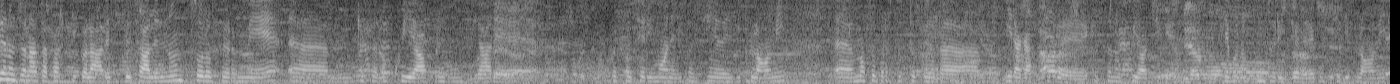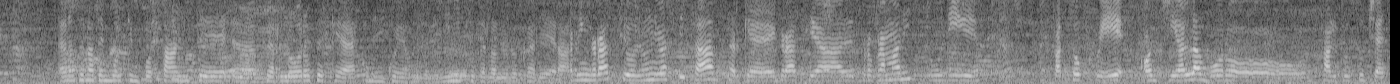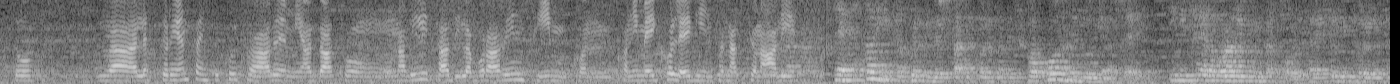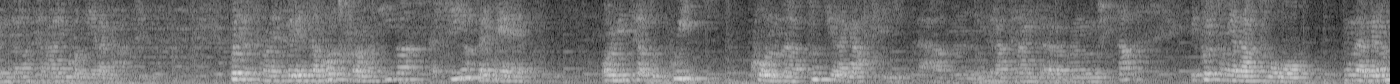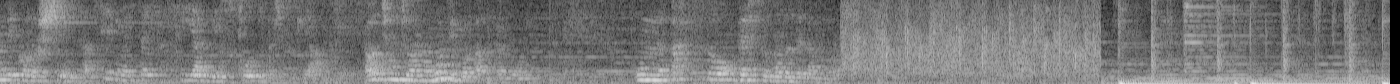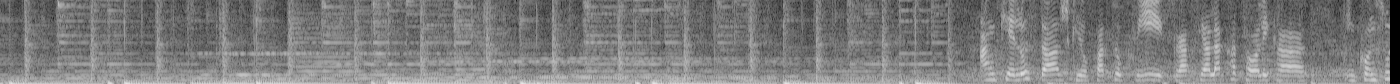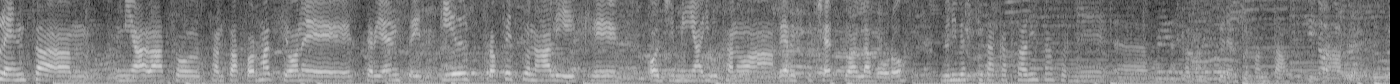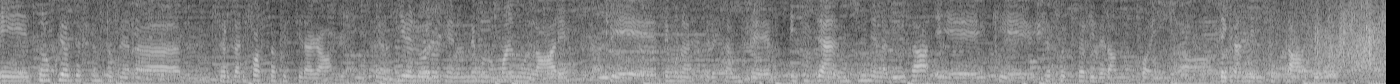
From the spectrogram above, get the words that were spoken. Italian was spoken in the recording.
Oggi è una giornata particolare, speciale, non solo per me ehm, che sono qui a presenziare questa cerimonia di consegna dei diplomi, eh, ma soprattutto per eh, i ragazzi che, che, sono qui oggi che devono appunto ricevere questi diplomi. È una giornata molto importante eh, per loro perché è comunque un inizio per la loro carriera. Ringrazio l'università perché grazie al programma di studi fatto qui oggi al lavoro tanto successo L'esperienza interculturale mi ha dato un'abilità di lavorare in team con, con, i miei colleghi internazionali. La mia storia inizia qui all'Università Cattolica del Squacquone nel 2006. Iniziai a lavorare in Cattolica, nel servizio di relazioni internazionali con i ragazzi. Questa è stata un'esperienza molto formativa sia perché ho iniziato qui con tutti i ragazzi um, internazionali che lavorano all'università e questo mi ha dato una grande conoscenza sia di me stessa sia di ascolto verso gli altri. Oggi è un giorno molto importante per noi, un passo verso il mondo del lavoro. Anche lo stage che ho fatto qui, grazie alla Cattolica, in consulenza um, mi ha dato tanta formazione, esperienze e skills professionali che oggi mi aiutano a avere successo al lavoro. L'Università Cattolica per me eh, è stata un'esperienza fantastica e sono qui oggi appunto per, ehm, per, dare forza a questi ragazzi, per dire loro che non devono mai mollare, che devono essere sempre esigenti nella vita e che per questo arriveranno poi a dei grandi risultati.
